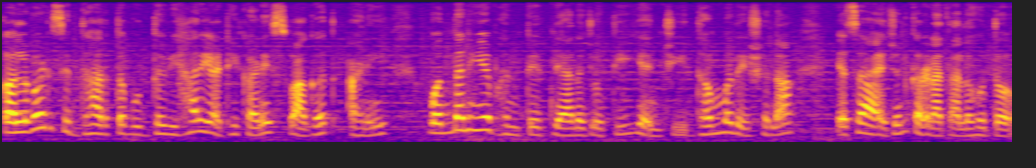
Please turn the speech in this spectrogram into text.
कलवड सिद्धार्थ बुद्धविहार या ठिकाणी स्वागत आणि वंदनीय भंते ज्ञानज्योती यांची धम्मदेशना याचं आयोजन करण्यात आलं होतं.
